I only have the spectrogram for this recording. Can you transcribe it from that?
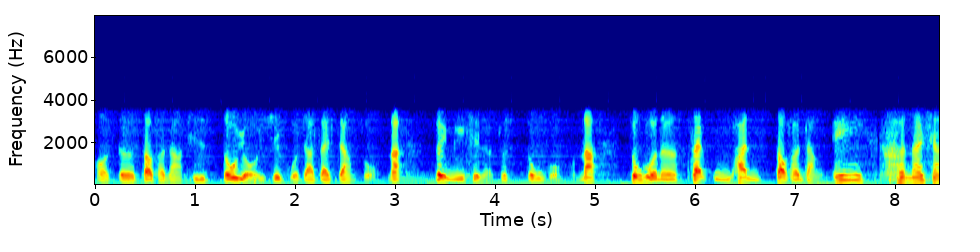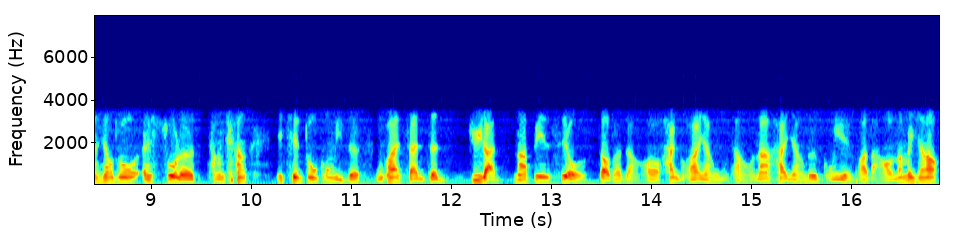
哦的造船厂其实都有一些国家在这样做。那最明显的就是中国，那中国呢，在武汉造船厂，哎、很难想象说，哎、做，了长江 一千多公里的武汉三镇，居然那边是有造船厂哦，汉口、汉阳、武昌哦，那汉阳的工业很发达哦，那没想到。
